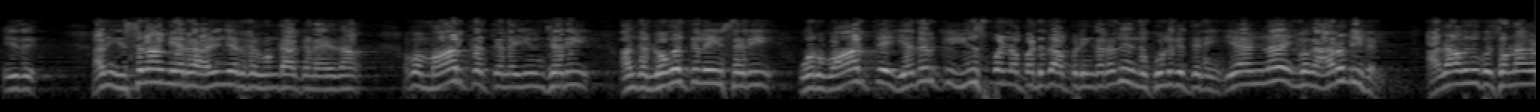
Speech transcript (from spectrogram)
இது. அது இஸ்லாமியர் அறிஞர்கள் உண்டாக்குனதுதான். அப்ப மார்க்கத்திலையும் சரி அந்த லோகத்திலையும் சரி ஒரு வார்த்தை எதற்கு யூஸ் பண்ணப்படுது அப்படிங்கறது இந்த குழுக்கு தெரியும். ஏன்னா இவங்க அரபிகள். அதாவது இப்ப சொன்னாங்க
